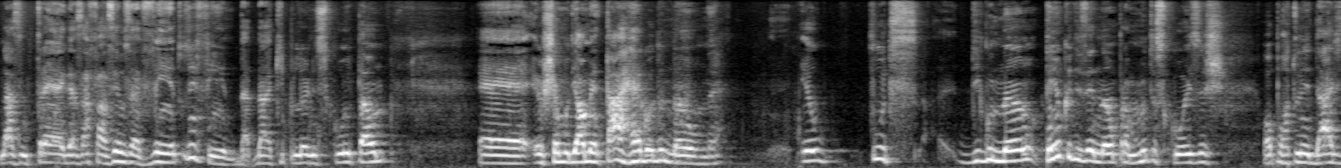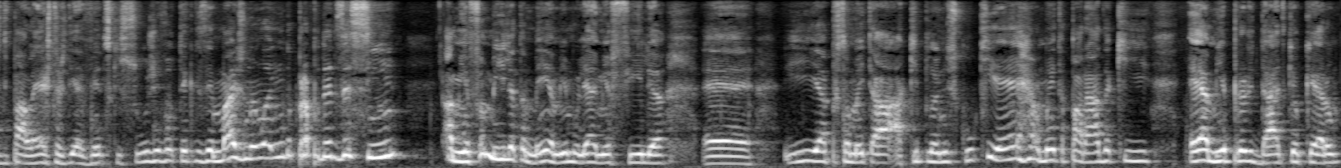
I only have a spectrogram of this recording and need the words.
nas entregas, a fazer os eventos, enfim, da, da Keep Learning School. Então, é, eu chamo de aumentar a régua do não, né? Eu, putz, digo não, tenho que dizer não para muitas coisas, oportunidades de palestras, de eventos que surgem, vou ter que dizer mais não ainda para poder dizer sim à minha família também, à minha mulher, à minha filha, é, e a, principalmente a, a Keep Learning School, que é realmente a parada que é a minha prioridade, que eu quero.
